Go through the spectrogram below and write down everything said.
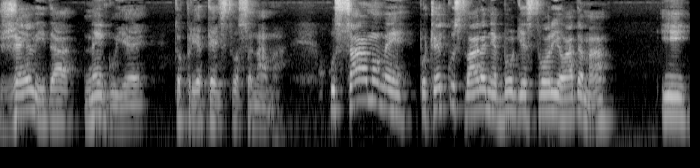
želi da neguje to prijateljstvo sa nama. U samome početku stvaranja Bog je stvorio Adama i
